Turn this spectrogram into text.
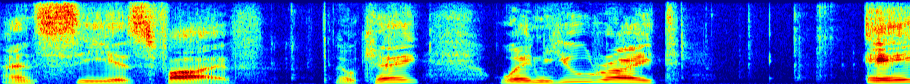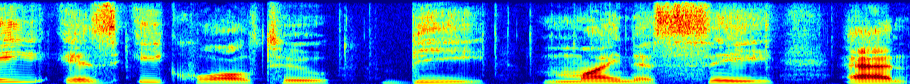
and c is 5. Okay? When you write a is equal to b minus c, and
